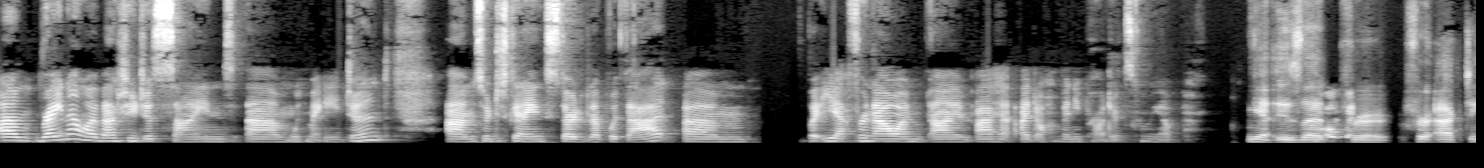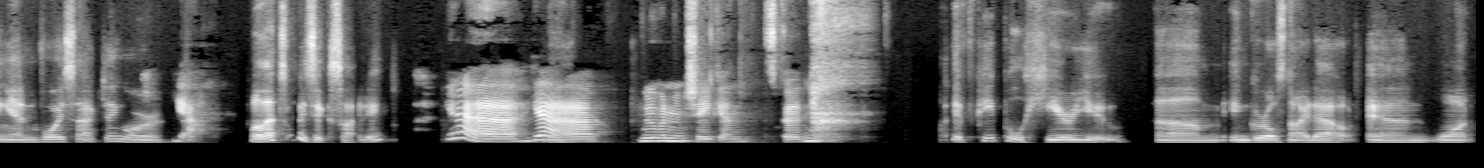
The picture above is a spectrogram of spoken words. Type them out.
Um, right now, I've actually just signed um, with my agent, um, so I'm just getting started up with that. Um, but yeah, for now, I'm I I, I don't have any projects coming up. Yeah, is that for for acting and voice acting or Yeah, well that's always exciting. yeah, yeah. Moving and shaking. It's good. If people hear you um, in Girls Night Out and want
